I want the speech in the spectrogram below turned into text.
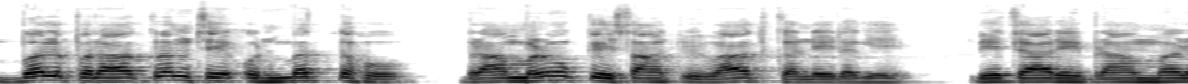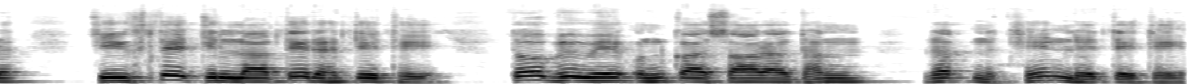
बल पराक्रम से उन्मत्त हो ब्राह्मणों के साथ विवाद करने लगे। बेचारे ब्राह्मण चीखते चिल्लाते रहते थे तो भी वे उनका सारा धन रत्न छीन लेते थे।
